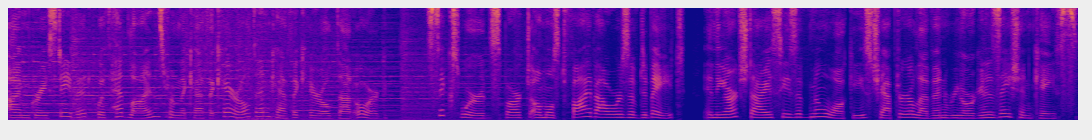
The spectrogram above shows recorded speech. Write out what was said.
I'm Grace David with headlines from the Catholic Herald and CatholicHerald.org. Six words sparked almost five hours of debate in the Archdiocese of Milwaukee's Chapter 11 reorganization case.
